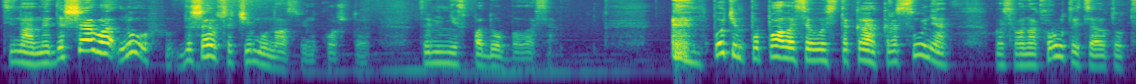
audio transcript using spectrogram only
Ціна не дешева, ну, дешевше, ніж у нас він коштує. Це мені сподобалося. Потім попалася ось така красуня. Ось вона крутиться отут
